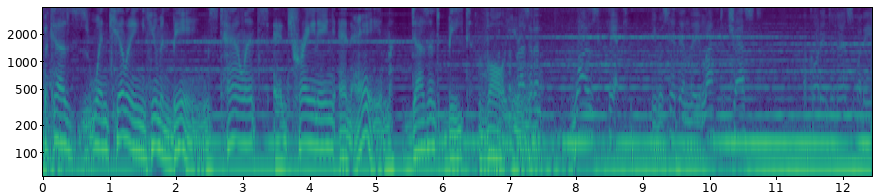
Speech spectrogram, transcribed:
Because when killing human beings, talent and training and aim doesn't beat volume. The president was hit. He was hit in the left chest, according but he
